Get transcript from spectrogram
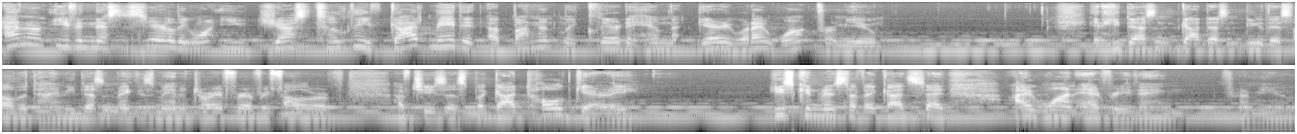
I don't even necessarily want you just to leave. God made it abundantly clear to him that, Gary, what I want from you and he doesn't, God doesn't do this all the time. He doesn't make this mandatory for every follower of, of Jesus. But God told Gary, he's convinced of it. God said, I want everything from you.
